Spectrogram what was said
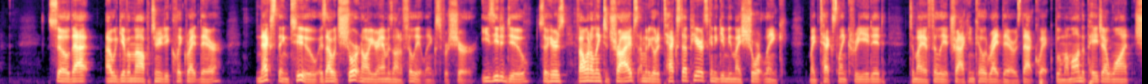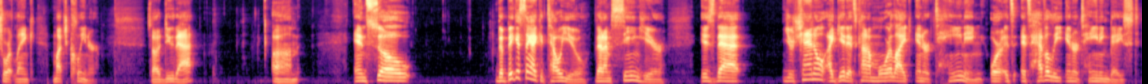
So that I would give them an opportunity to click right there. Next thing too is I would shorten all your Amazon affiliate links for sure. Easy to do. So here's if I want to link to tribes, I'm going to go to text up here. It's going to give me my short link, my text link created to my affiliate tracking code right there. It was that quick. Boom, I'm on the page I want, short link, much cleaner. So I would do that. Um, and so the biggest thing I could tell you that I'm seeing here is that your channel, I get it, it's kind of more like entertaining or it's it's heavily entertaining based.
